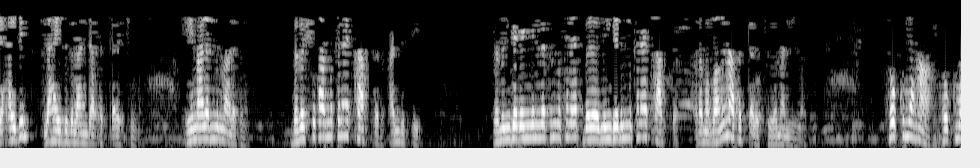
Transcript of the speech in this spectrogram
ለሀይድን ለሀይድ ብላ እንዳፈጠረችው ነው። ይሄ ማለት ምን ማለት ነው? በበሽታ ምክንያት ታስር አንድ ሴት በመንገደኝነት ምክንያት በመንገድ ምክንያት ታስር ረመዳንን አፈጠረችው። ለማንኛውም ሁክሙሃ ሁክማ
